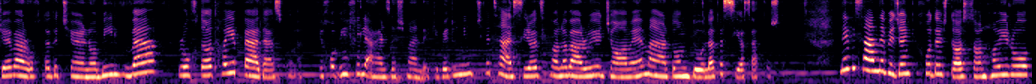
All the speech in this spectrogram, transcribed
فاجعه و رخداد چرنوبیل و رخدادهای بعد از اونه که خب این خیلی ارزشمنده که بدونیم چه تاثیراتی حالا بر روی جامعه مردم دولت و سیاست داشته. نویسنده به که خودش داستانهایی رو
